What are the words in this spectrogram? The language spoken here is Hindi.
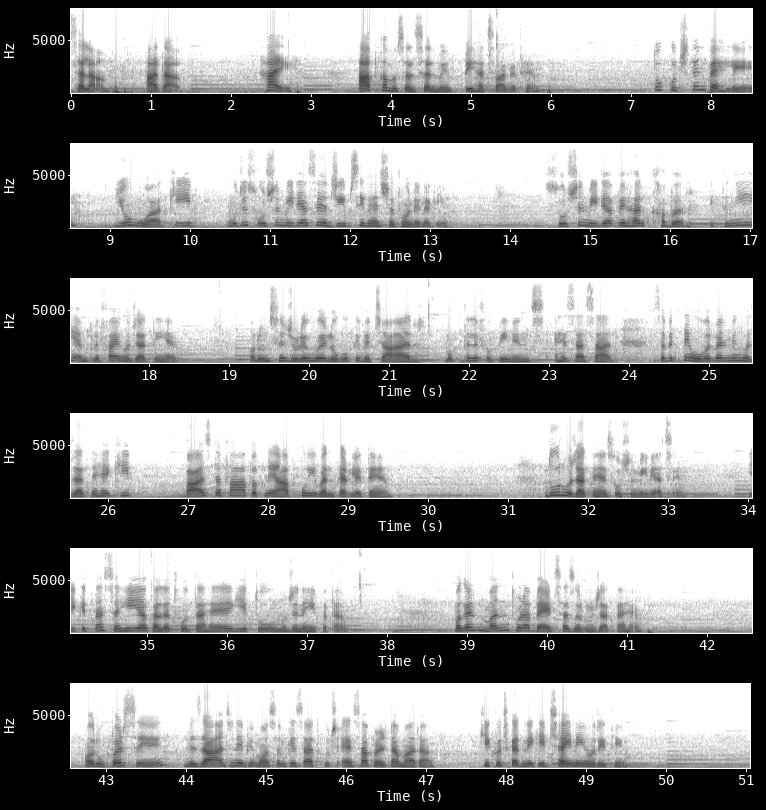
सलाम, आदाब। हाय, आपका मुसलसल में बेहद स्वागत है। तो कुछ दिन पहले यूँ हुआ कि मुझे सोशल मीडिया से अजीब सी वहशत होने लगी। सोशल मीडिया पे हर खबर इतनी एम्पलीफाई हो जाती है और उनसे जुड़े हुए लोगों के विचार, मुख्तलिफ़ ओपिनियंस एहसास सब इतने ओवरवेलमिंग हो जाते हैं कि बाज़ दफ़ा आप अपने आप को ही बंद कर लेते हैं। दूर हो जाते हैं सोशल मीडिया से। ये कितना सही या गलत होता है, ये तो मुझे नहीं पता। मगर मन थोड़ा बैठ सा ज़रूर जाता है। और ऊपर से मिजाज ने भी मौसम के साथ कुछ ऐसा पलटा मारा कि कुछ करने की इच्छा ही नहीं हो रही थी।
